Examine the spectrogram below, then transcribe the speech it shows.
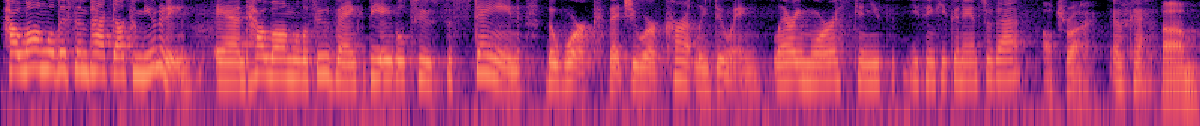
How long will this impact our community? And how long will the food bank be able to sustain the work that you are currently doing? Larry Morris, can you, th- you think you can answer that? I'll try. Okay. Um,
